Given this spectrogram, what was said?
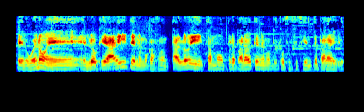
Pero bueno, es, lo que hay, tenemos que afrontarlo y estamos preparados y tenemos equipo suficiente para ello.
